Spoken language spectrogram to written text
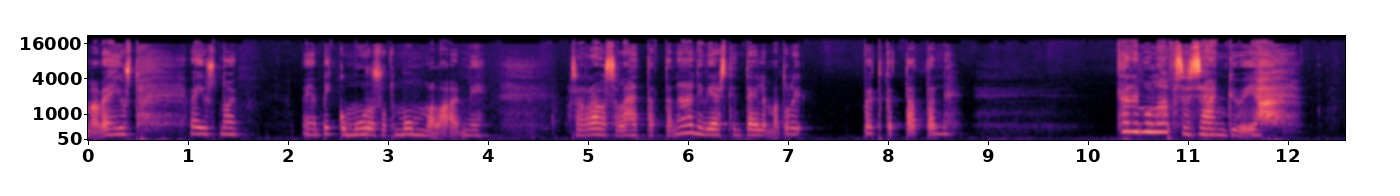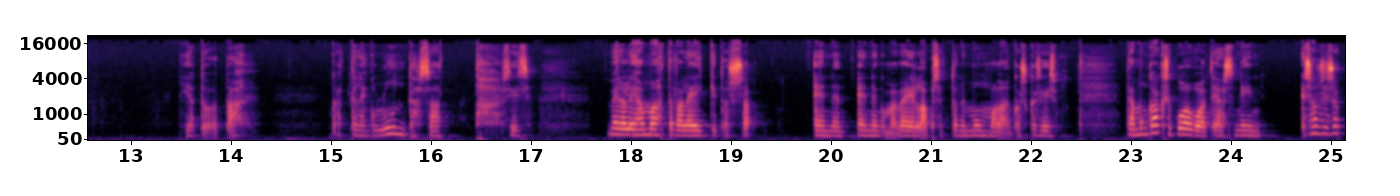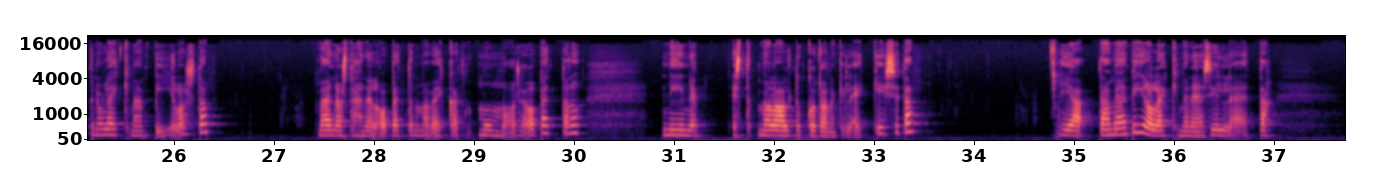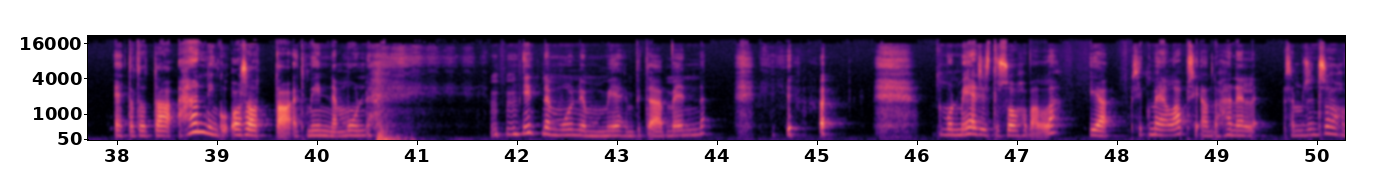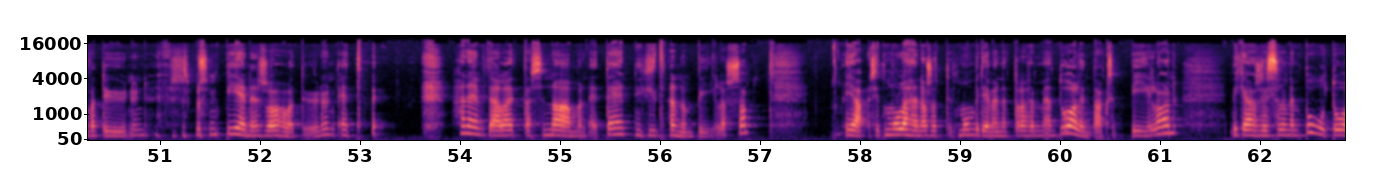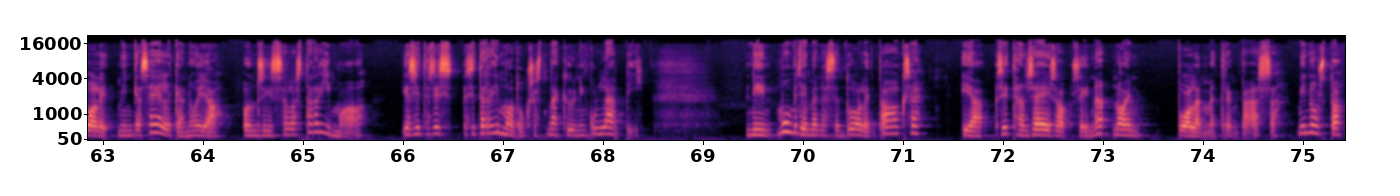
Mä vein just, vein just noin meidän pikku mursut mummolaan, niin mä saan rauhassa lähettää tän ääniviestin teille. Mä tulin pötköttää tänne, tänne mun lapsen sänkyyn ja, ja tuota, kattelen kun lunta sattaa. Siis meillä oli ihan mahtava leikki tuossa ennen, ennen kuin mä vein lapset tonne mummolaan, koska siis tämä mun kaksi vuotias, niin se on siis oppinut leikkimään piilosta. Mä en ole sitä hänelle opettanut, mä veikkaan, että mummo on se opettanut. Niin sitten me ollaan alettu kotonakin leikkiä sitä. Ja tämä meidän piiloleikki menee silleen, että, että tota, hän niinku osoittaa, että minne mun, minne mun ja mun miehen pitää mennä. Mun mies istui sohvalla ja sitten meidän lapsi antoi hänelle semmoisen sohvatyynyn, semmoisen pienen sohvatyynyn, että hänen pitää laittaa se naaman eteen, niin sitten hän on piilossa. Ja sitten mulle hän osoitti, että mun piti mennä tuollaisen meidän tuolin taakse piiloon, mikä on siis sellainen puutuoli, minkä selkänoja on siis sellaista rimaa. Ja sitä, siis, sitä rimotuksesta näkyy niin kuin läpi. Niin mun piti mennä sen tuolin taakse, ja sitten hän seisoi siinä noin puolen metrin päässä minusta,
